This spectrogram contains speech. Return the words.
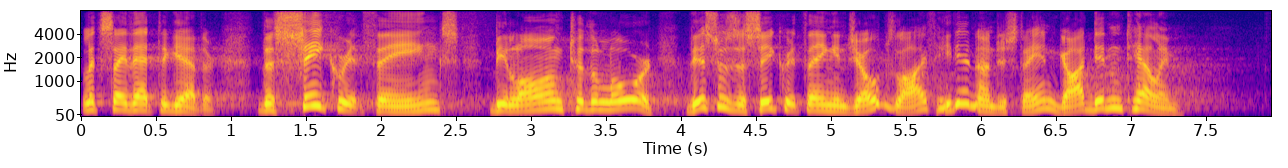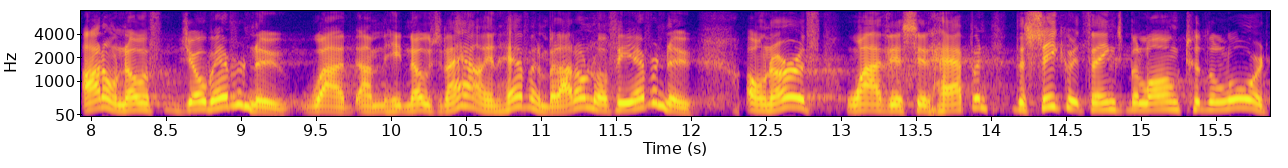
Let's say that together. The secret things belong to the Lord. This was a secret thing in Job's life. He didn't understand, God didn't tell him. I don't know if Job ever knew why. I mean, he knows now in heaven, but I don't know if he ever knew on earth why this had happened. The secret things belong to the Lord.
